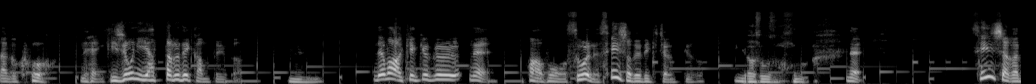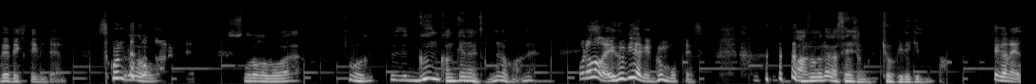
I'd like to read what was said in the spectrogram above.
なんかこう、ね、非常にやったるで感というか。うん。で、まあ結局ね、まあもうすごいね、戦車出てきちゃうっていうさ。いや、そうそう。戦車が出てきてみたいな。そんなことあるそう、だから、軍関係ないですもんね、だからね。俺はだから FBI が軍持ってるんですよ。あ、そう、だから戦車も供給できるのか。てかね、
